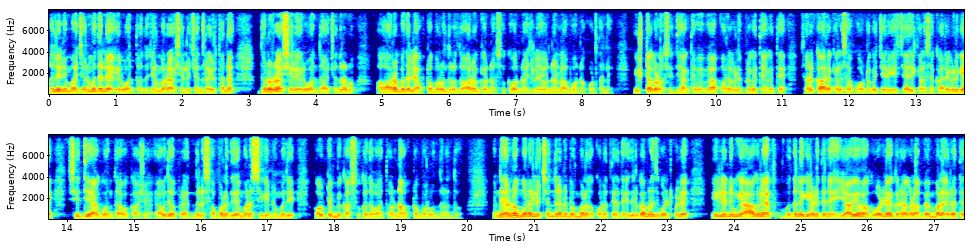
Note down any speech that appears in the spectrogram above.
ಅಲ್ಲಿ ನಿಮ್ಮ ಜನ್ಮದಲ್ಲೇ ಇರುವಂಥದ್ದು. ಜನ್ಮರಾಶಿಯಲ್ಲಿ ಚಂದ್ರ ಇರ್ತಾನೆ. ಧನುರಾಶಿಯಲ್ಲಿ ಇರುವಂತಹ ಚಂದ್ರನು ಆರಂಭದಲ್ಲಿ ಅಕ್ಟೋಬರ್ ಒಂದರಂದು ಆರೋಗ್ಯವನ್ನು, ಸುಖವನ್ನು ಜಯವನ್ನು ಲಾಭವನ್ನು ಕೊಡ್ತಾನೆ. ಇಷ್ಟಗಳು ಸಿದ್ಧಿಯಾಗ್ತವೆ. ವ್ಯಾಪಾರಗಳಿಗೆ ಪ್ರಗತಿ ಆಗುತ್ತೆ. ಸರ್ಕಾರ ಕೆಲಸ, ಕೋರ್ಟ್, ಕಚೇರಿ ಇತ್ಯಾದಿ ಕೆಲಸ ಕಾರ್ಯಗಳಿಗೆ ಸಿದ್ಧಿಯಾಗುವಂಥ ಅವಕಾಶ. ಯಾವುದೇ ಪ್ರಯತ್ನದಲ್ಲಿ ಸಫಲತೆ ಮನಸ್ಸಿಗೆ ನೆಮ್ಮದಿ, ಕೌಟುಂಬಿಕ ಸುಖದ ವಾತಾವರಣ ಅಕ್ಟೋಬರ್ ಒಂದರಂದು. ಇನ್ನು ಎರಡು ಮೂರರಲ್ಲಿ ಚಂದ್ರನ ಬೆಂಬಲದ ಕೊರತೆ ಇರುತ್ತೆ ಇದನ್ನು ಗಮನಿಸಿಕೊಳ್ಕೊಳ್ಳಿ ಇಲ್ಲಿ ನಿಮಗೆ ಆಗಲೇ ಮೊದಲಿಗೆ ಹೇಳಿದ್ದೇನೆ, ಯಾವ್ಯಾವ ಒಳ್ಳೆಯ ಗ್ರಹಗಳ ಬೆಂಬಲ ಇರುತ್ತೆ,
